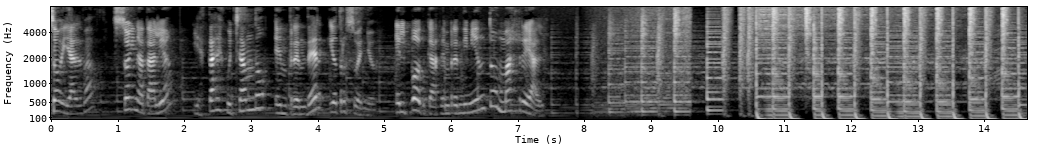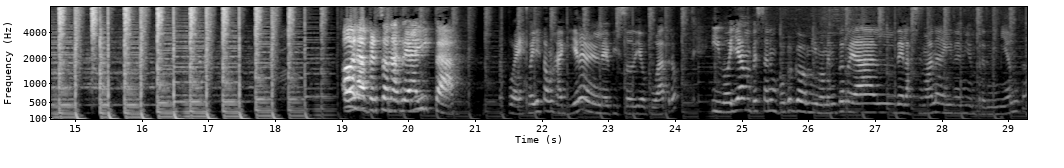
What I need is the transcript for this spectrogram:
Soy Alba. Soy Natalia. Y estás escuchando Emprender y otro sueño. El podcast de emprendimiento más real. Hola personas realistas. Pues hoy estamos aquí en el episodio 4 y voy a empezar un poco con mi momento real de la semana y de mi emprendimiento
